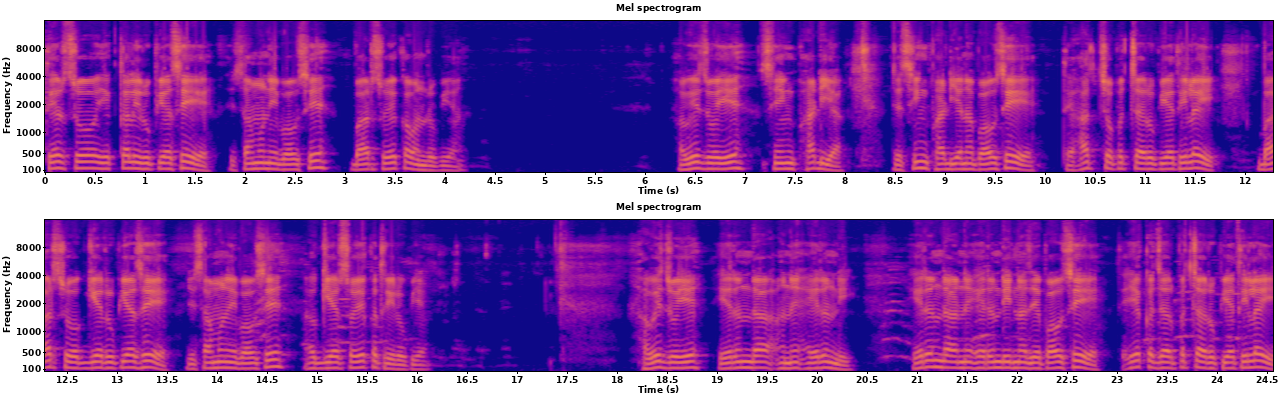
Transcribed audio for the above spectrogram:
તેરસો એકતાલીસ રૂપિયા છે. જે સામાન્ય ભાવ છે બારસો એકાવન રૂપિયા. હવે જોઈએ સિંગ ફાડિયા. જે સિંગ ફાડિયાના ભાવ છે તે સાતસો પચાસ રૂપિયાથી લઈ બારસો અગિયાર રૂપિયા છે. જે સામાન્ય ભાવ છે અગિયારસો એકત્રીસ રૂપિયા. હવે જોઈએ એરંડા અને એરંડી. એરંડા અને એરંડીના જે ભાવ છે તે એક હજાર પચાસ રૂપિયાથી લઈ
